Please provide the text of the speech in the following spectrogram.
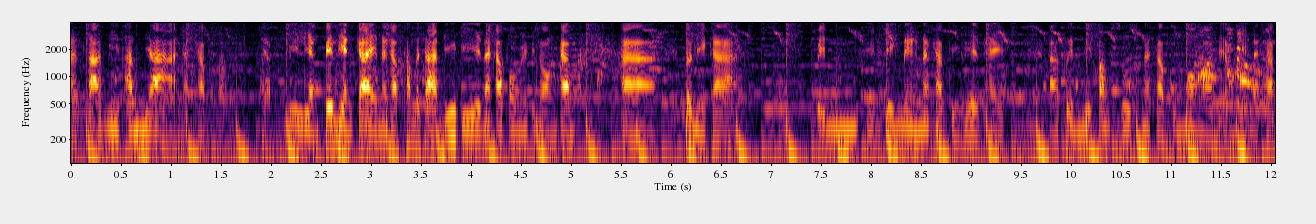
าสามีพันยานะครับแบบมีเลี้ยงเป็นเลี้ยงไก่นะครับ ธรรมชาติดีดีๆนะครับพ่อแม่พี่น้องครับอ่าตัวนี้ก็เป็นอีกสิ่งหนึ่งนะครับที่เฮ็ดให้อ่าเพิ่นมีความสุขนะครับผมมองว่าแบบนี้นะครับ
